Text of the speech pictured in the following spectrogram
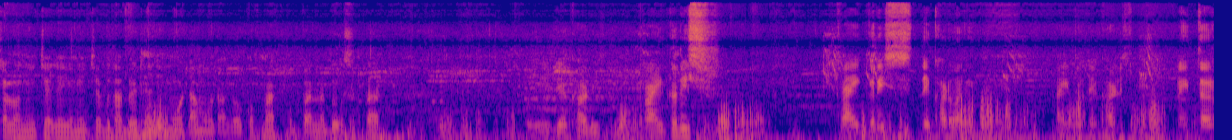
ચલો નીચે જઈએ, નીચે બધા બેઠા છે. મોટા મોટા લોકો, મારા પપ્પાને દોસ્તાર તો એ દેખાડી ટ્રાય કરીશ. ટ્રાય કરીશ દેખાડવાની. થાય તો દેખાડીશ નહીતર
